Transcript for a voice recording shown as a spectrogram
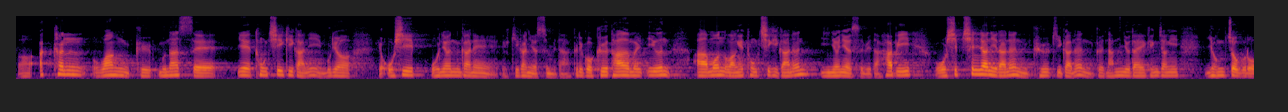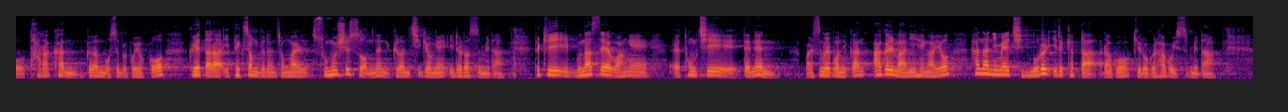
어, 악한 왕 그 문하세의 통치 기간이 무려 55년간의 기간이었습니다. 그리고 그 다음을 이은 아몬 왕의 통치 기간은 2년이었습니다. 합이 57년이라는 그 기간은 그 남유다에 굉장히 영적으로 타락한 그런 모습을 보였고 그에 따라 이 백성들은 정말 숨을 쉴 수 없는 그런 지경에 이르렀습니다. 특히 이 문하세 왕의 통치 때는 말씀을 보니까 악을 많이 행하여 하나님의 진노를 일으켰다라고 기록을 하고 있습니다.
